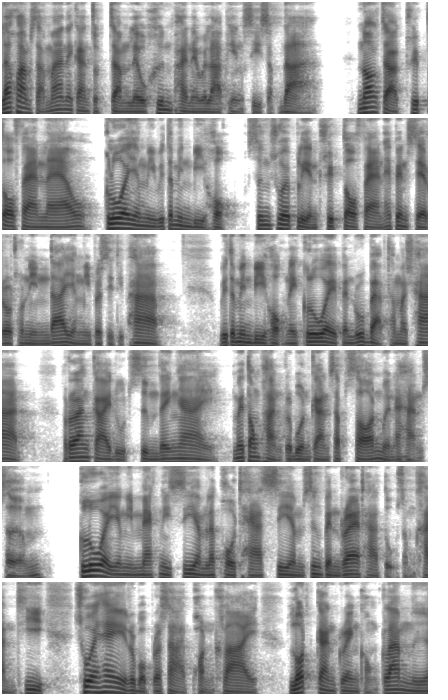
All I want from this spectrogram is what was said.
และความสามารถในการจดจำเร็วขึ้นภายในเวลาเพียง 4 สัปดาห์ นอกจากทริปโตแฟนแล้ว กล้วยยังมีวิตามิน B6 ซึ่งช่วยเปลี่ยนทริปโตแฟนให้เป็นเซโรโทนินได้อย่างมีประสิทธิภาพ วิตามิน B6 ในกล้วยเป็นรูปแบบธรรมชาติ ร่างกายดูดซึมได้ง่าย ไม่ต้องผ่านกระบวนการซับซ้อนเหมือนอาหารเสริม กล้วยยังมีแมกนีเซียมและโพแทสเซียม ซึ่งเป็นแร่ธาตุสำคัญที่ช่วยให้ระบบประสาทผ่อนคลาย ลดการเกร็งของกล้ามเนื้อ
